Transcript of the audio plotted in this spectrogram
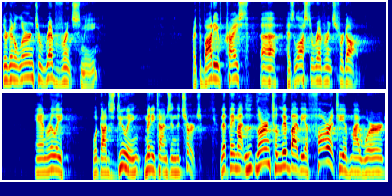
they're going to learn to reverence me. Right? The body of Christ uh, has lost a reverence for God. And really, what God's doing many times in the church, that they might learn to live by the authority of my word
